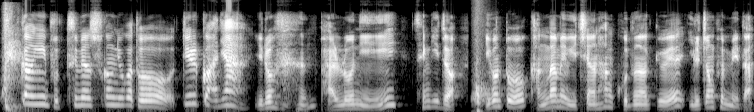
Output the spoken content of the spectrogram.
특강이 붙으면 수강료가 더 뛸 거 아니야 이러는 반론이 생기죠. 이건 또 강남에 위치한 한 고등학교의 일정표입니다.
